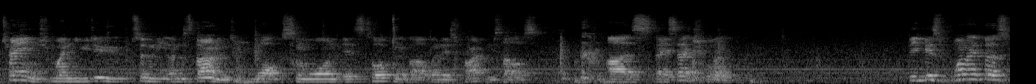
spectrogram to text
change when you do suddenly understand what someone is talking about when they describe themselves as asexual. Because when I first,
